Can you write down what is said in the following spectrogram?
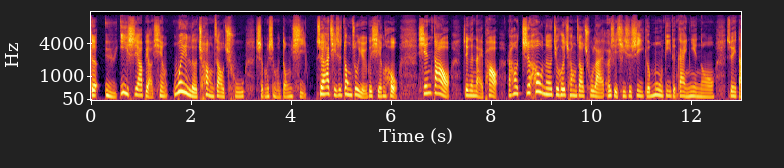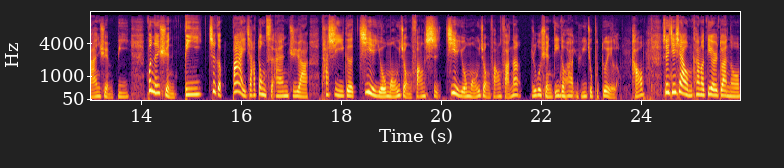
的语义是要表现为了创造出什么什么东西。所以它其实动作有一个先后，先到这个奶泡，然后之后呢就会创造出来，而且其实是一个目的的概念哦。所以答案选 B，不能选 D。这个 by 加动词 ing 啊，它是一个借由某一种方式，借由某一种方法。那如果选 D 的话，语义就不对了。好，所以接下来我们看到第二段哦。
